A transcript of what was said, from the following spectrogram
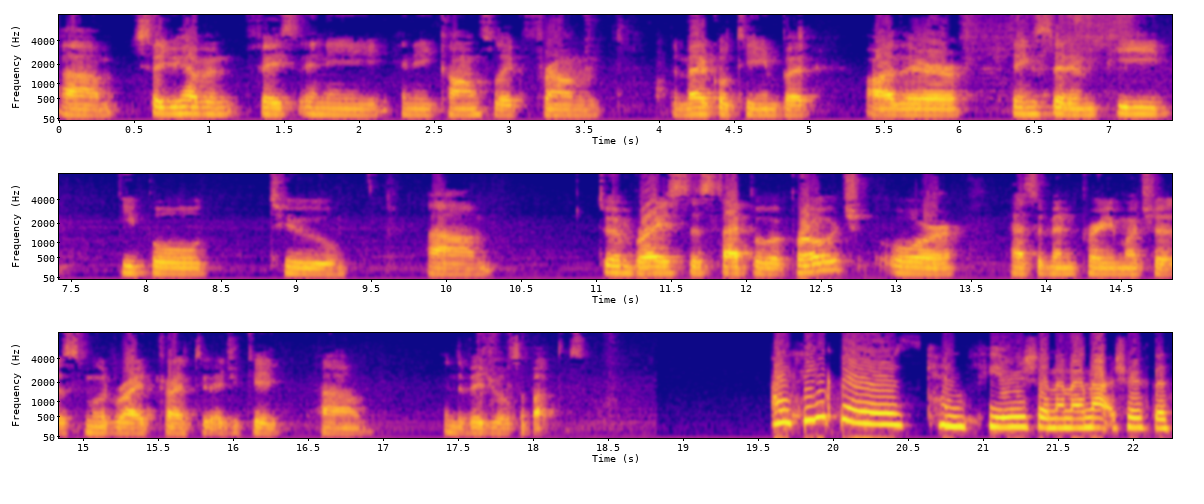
Um, say you haven't faced any any conflict from the medical team, but are there things that impede people to um, to embrace this type of approach, or has it been pretty much a smooth ride trying to educate um, individuals about this? I think there's confusion, and I'm not sure if this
